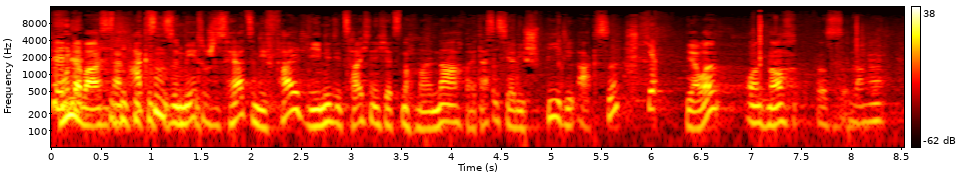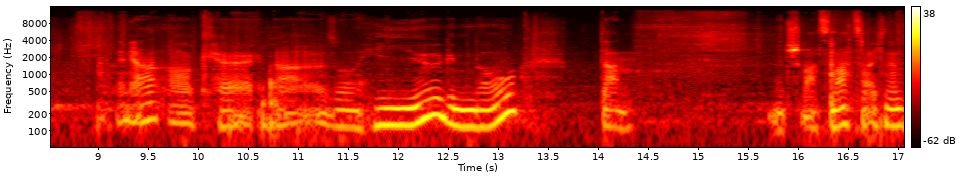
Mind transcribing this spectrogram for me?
Wunderbar, es ist ein achsensymmetrisches Herz und die Faltlinie, die zeichne ich jetzt nochmal nach, weil das ist ja die Spiegelachse. Ja. Jawohl. Und noch das lange. Ja, okay. Also hier, genau. Dann mit schwarz nachzeichnen.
